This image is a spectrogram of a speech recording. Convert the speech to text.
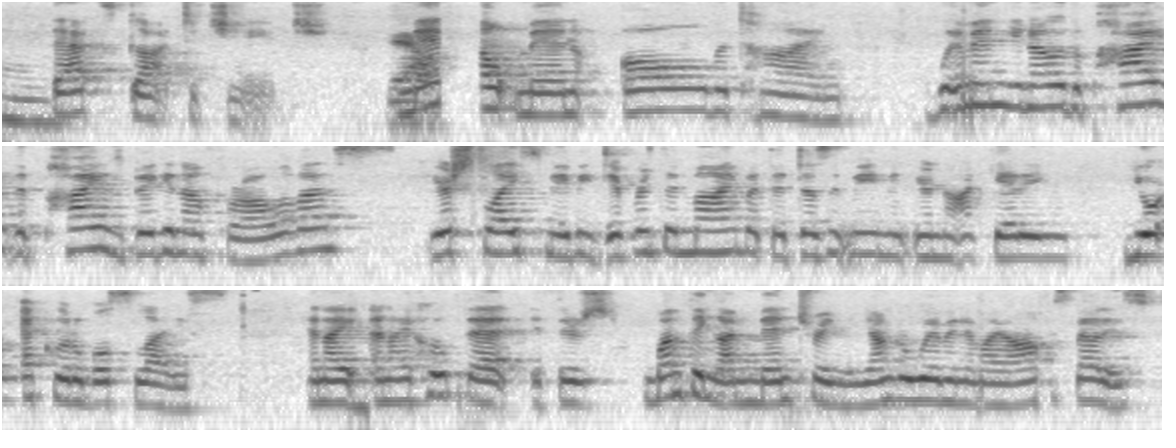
Mm. That's got to change. Yeah. Men help men all the time. Women, you know, the pie the pie is big enough for all of us. Your slice may be different than mine, but that doesn't mean that you're not getting your equitable slice. And I and I hope that if there's one thing I'm mentoring the younger women in my office about is,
